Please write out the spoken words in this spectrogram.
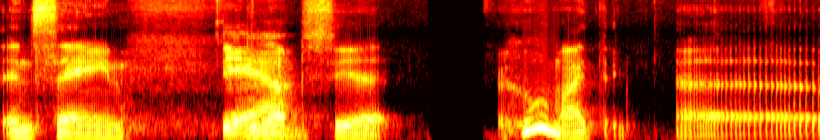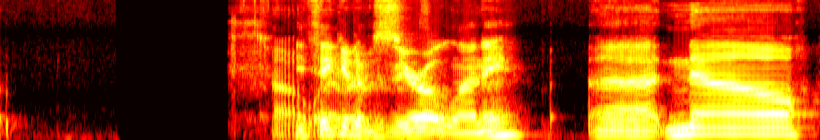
insane. You Yeah, love to see it. Who am I thinking? Uh, oh, you thinking of Zero Lenny? Uh, no.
